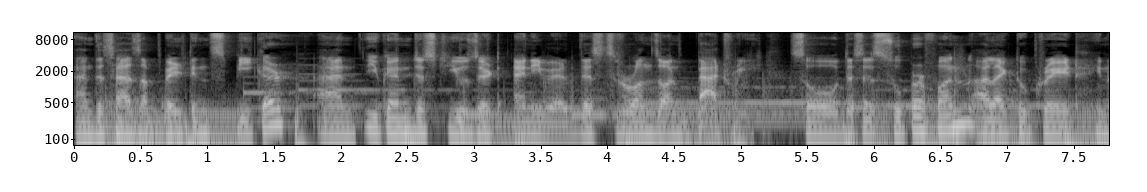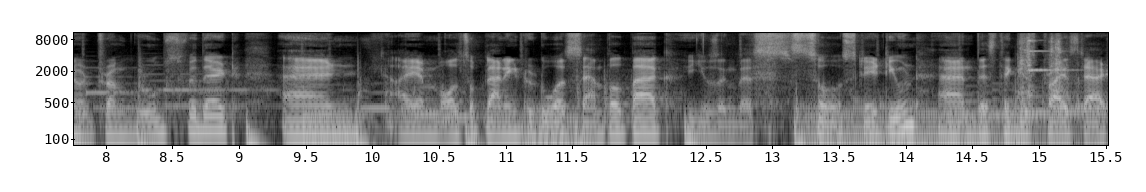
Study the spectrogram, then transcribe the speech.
and this has a built-in speaker and you can just use it anywhere. This runs on battery. So this is super fun. I like to create you know drum groups with it. And i am also planning to do a sample pack using this. So stay tuned. And this thing is priced at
